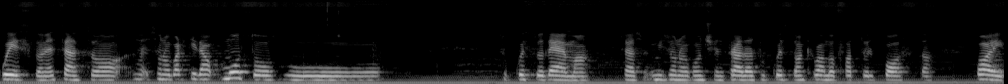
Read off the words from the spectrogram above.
questo, nel senso, sono partita molto su, su questo tema, cioè mi sono concentrata su questo anche quando ho fatto il post. Poi,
